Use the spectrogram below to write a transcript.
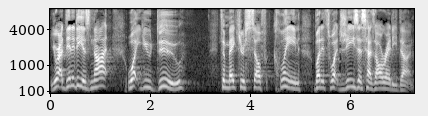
Your identity is not what you do to make yourself clean, but it's what Jesus has already done.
